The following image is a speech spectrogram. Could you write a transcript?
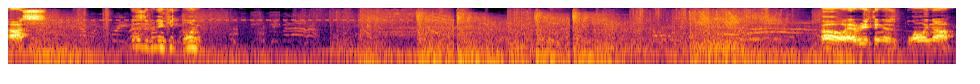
Ah, s- Why does the grenade keep going? Oh, everything is blowing up.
